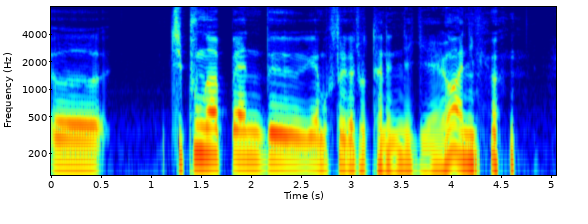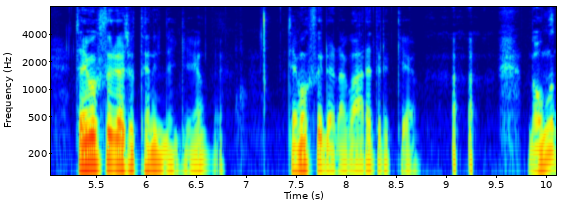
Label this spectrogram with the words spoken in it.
어, 지풍아 밴드의 목소리가 좋다는 얘기예요? 아니면 제 목소리가 좋다는 얘기예요? 제 목소리라고 알아들을게요. 너무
